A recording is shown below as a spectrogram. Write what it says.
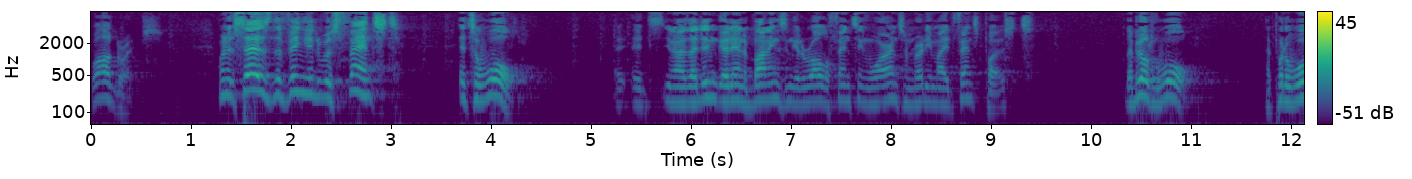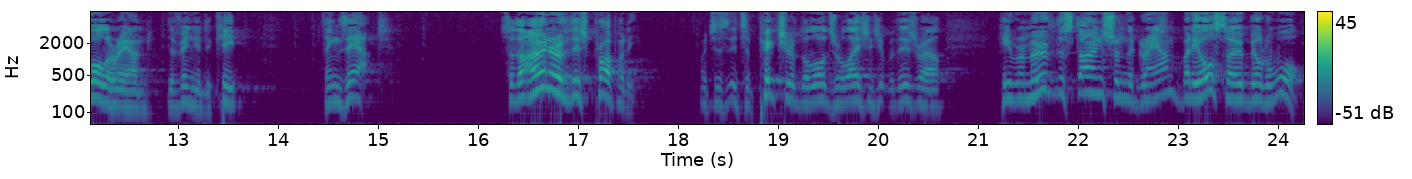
Wild grapes. When it says the vineyard was fenced, it's a wall. It's, you know, they didn't go down to Bunnings and get a roll of fencing wire and some ready made fence posts. They built a wall. They put a wall around the vineyard to keep things out. So the owner of this property, which is it's a picture of the Lord's relationship with Israel, he removed the stones from the ground, but he also built a wall.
